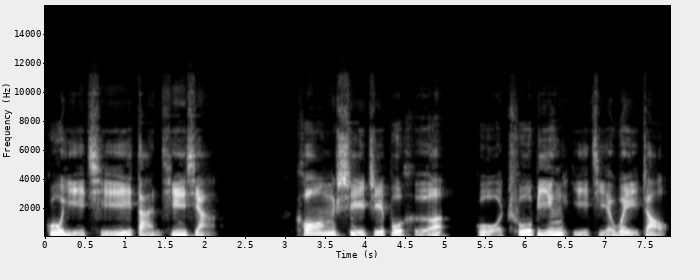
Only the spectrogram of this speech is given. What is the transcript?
故以齐淡天下。恐事之不和。故出兵以结魏赵，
